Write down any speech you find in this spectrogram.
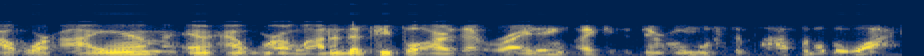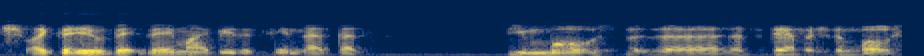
out where I am and out where a lot of the people are that writing, like they're almost impossible to watch. Like they they, they might be the team that that's the most the that's damaged the most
